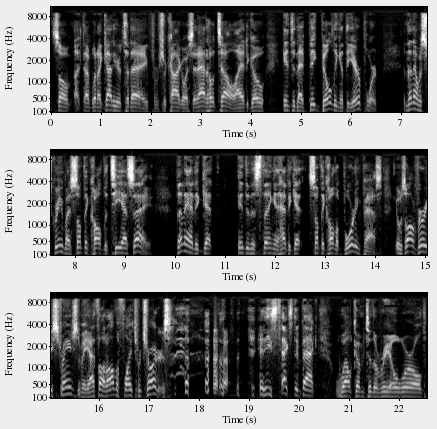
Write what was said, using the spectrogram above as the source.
So uh, when I got here today from Chicago, I said at hotel I had to go into that big building at the airport, and then I was screened by something called the TSA. Then I had to get into this thing and had to get something called a boarding pass. It was all very strange to me. I thought all the flights were charters. and he's texted back, "Welcome to the real world."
